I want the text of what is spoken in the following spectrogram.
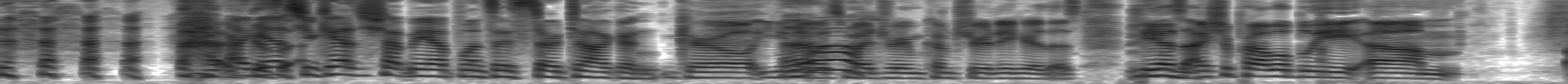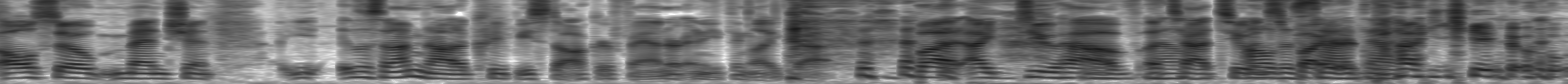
I guess you can't shut me up once I start talking. Girl, you know it's Ah. my dream come true to hear this. P.S. I should probably um, also mention. Listen, I'm not a creepy stalker fan or anything like that, but I do have Oh, well, a tattoo I'll inspired by you.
